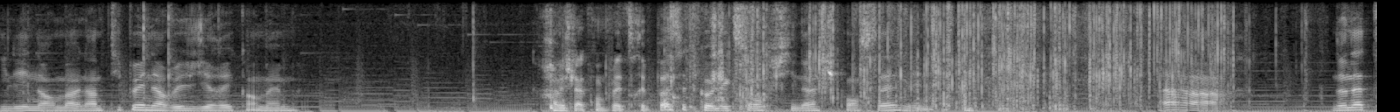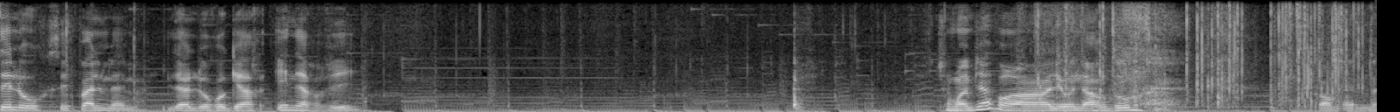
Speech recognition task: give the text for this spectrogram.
il est normal. Un petit peu énervé, je dirais, quand même. Ah, mais je la compléterai pas, cette collection finale, je pensais, mais non. Ah Donatello, c'est pas le même. Il a le regard énervé. J'aimerais bien voir un Leonardo. Quand même.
